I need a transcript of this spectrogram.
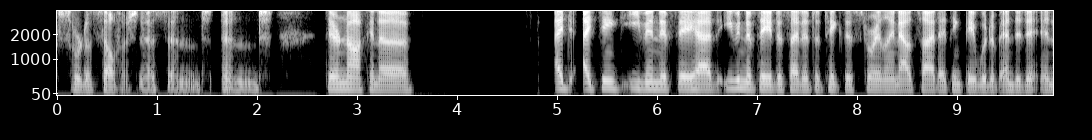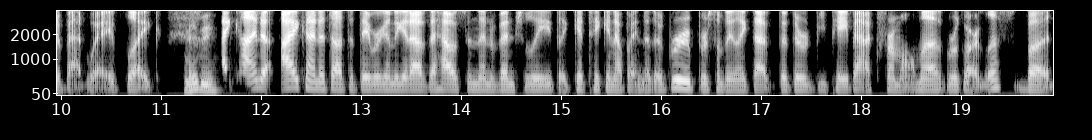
sort of selfishness and and they're not gonna I, I think even if they had even if they had decided to take this storyline outside, I think they would have ended it in a bad way. Like maybe I kind of I kind of thought that they were going to get out of the house and then eventually like get taken out by another group or something like that. That there would be payback from Alma regardless. But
